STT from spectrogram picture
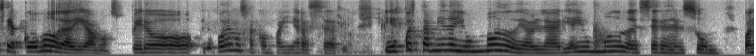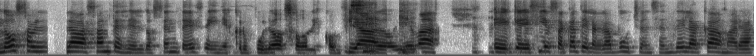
se acomoda, digamos, pero lo podemos acompañar a hacerlo. Y después también hay un modo de hablar y hay un modo de ser en el Zoom. Cuando vos hablabas antes del docente ese inescrupuloso, desconfiado y demás, eh, que decía sacate la capucha, encendé la cámara,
